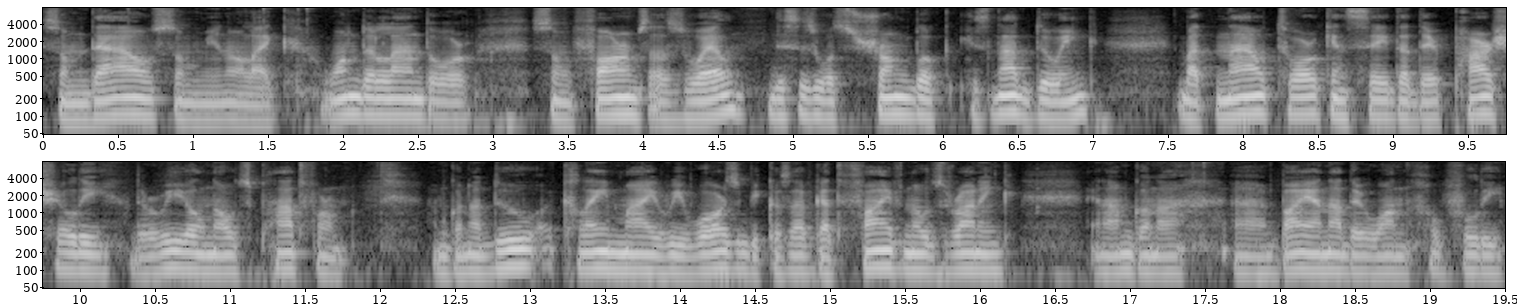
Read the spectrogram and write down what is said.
some DAOs, some, you know, like Wonderland or some farms as well. This is what Strongblock is not doing. But now Thor can say that they're partially the real nodes platform. I'm gonna do claim my rewards because I've got five nodes running and I'm gonna uh, buy another one hopefully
